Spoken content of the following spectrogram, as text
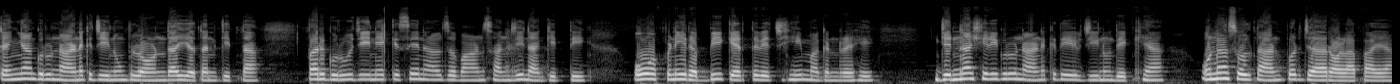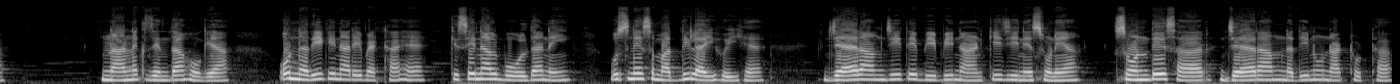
ਕਈਆਂ ਗੁਰੂ ਨਾਨਕ ਜੀ ਨੂੰ ਬੁਲਾਉਣ ਦਾ ਯਤਨ ਕੀਤਾ। ਪਰ ਗੁਰੂ ਜੀ ਨੇ ਕਿਸੇ ਨਾਲ ਜ਼ੁਬਾਨ ਸਾਂਝੀ ਨਾ ਕੀਤੀ। ਉਹ ਆਪਣੀ ਰੱਬੀ ਕਿਰਤ ਵਿੱਚ ਹੀ ਮਗਨ ਰਹੇ। ਜਿੰਨਾ ਸ੍ਰੀ ਗੁਰੂ ਨਾਨਕ ਦੇਵ ਜੀ ਨੂੰ ਦੇਖਿਆ, ਉਹਨਾਂ ਸੁਲਤਾਨਪੁਰ ਜਾ ਰੌਲਾ ਪਾਇਆ। ਨਾਨਕ ਜ਼ਿੰਦਾ ਹੋ ਗਿਆ। ਉਹ ਨਦੀ ਕਿਨਾਰੇ ਬੈਠਾ ਹੈ, ਕਿਸੇ ਨਾਲ ਬੋਲਦਾ ਨਹੀਂ। ਉਸਨੇ ਸਮਾਧੀ ਲਾਈ ਹੋਈ ਹੈ। ਜੈ ਰਾਮ ਜੀ ਤੇ ਬੀਬੀ ਨਾਨਕੀ ਜੀ ਨੇ ਸੁਣਿਆ, ਸੁਣਦੇ ਸਾਰ ਜੈ ਰਾਮ ਨਦੀ ਨੂੰ ਨੱਠ ਉੱਠਾ।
